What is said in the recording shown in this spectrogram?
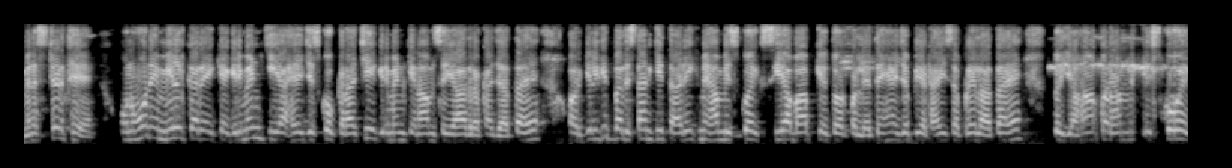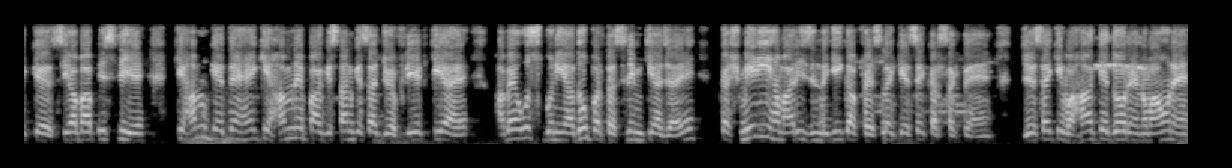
मिनिस्टर थे उन्होंने मिलकर एक एग्रीमेंट किया है, जिसको कराची एग्रीमेंट के नाम से याद रखा जाता है। और गिलगित बलिस्तान की तारीख में हम इसको एक सियाबाब के तौर पर लेते हैं। जब भी अट्ठाईस अप्रैल आता है तो यहाँ पर हम इसको एक सियाबाब इसलिए कि हम कहते हैं कि हमने पाकिस्तान के साथ जो एफिलिएट किया है, हमें उस बुनियादों पर तस्लीम किया जाए। कश्मीरी हमारी ज़िंदगी का फैसला कैसे कर सकते हैं? जैसा कि वहाँ के दो रहनुमाओं ने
